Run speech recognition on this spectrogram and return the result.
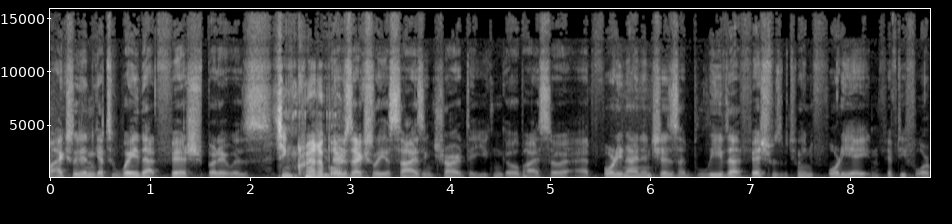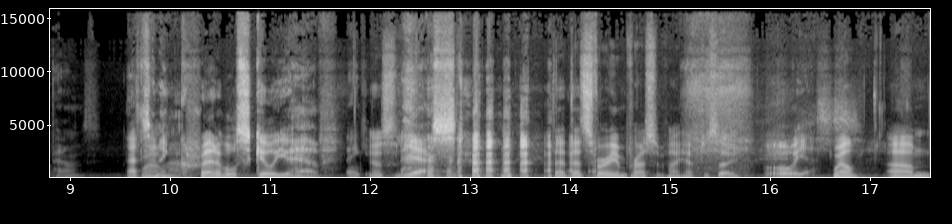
I actually didn't get to weigh that fish, but it was. it's incredible. There's actually a sizing chart that you can go by. So at 49 inches, I believe that fish was between 48 and 54 pounds. That's an incredible skill you have. Thank you. Yes, Yes. that, that's very impressive, I have to say. oh, yes. Well, um,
